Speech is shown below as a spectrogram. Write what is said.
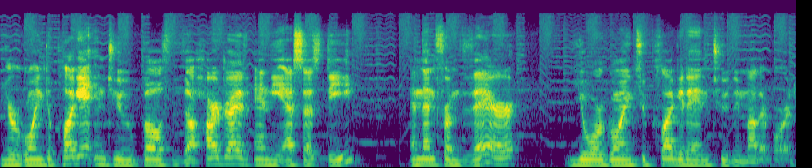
You're going to plug it into both the hard drive and the SSD. And then from there, you're going to plug it into the motherboard.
